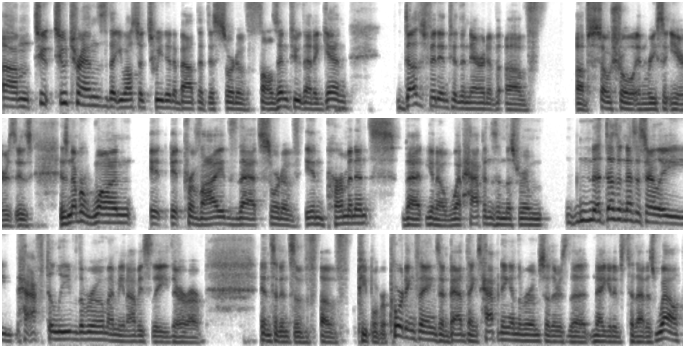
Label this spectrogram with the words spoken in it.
Um, two two trends that you also tweeted about that this sort of falls into that again does fit into the narrative of of social in recent years is is number one it it provides that sort of impermanence that you know what happens in this room doesn't necessarily have to leave the room. I mean, obviously there are incidents of of people reporting things and bad things happening in the room, so there's the negatives to that as well.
